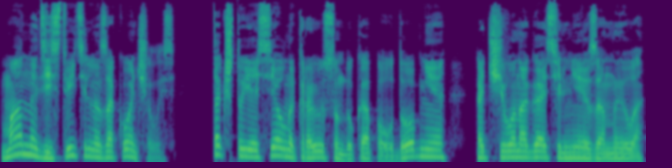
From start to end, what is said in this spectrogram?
Манна действительно закончилась, так что я сел на краю сундука поудобнее, отчего нога сильнее заныла,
